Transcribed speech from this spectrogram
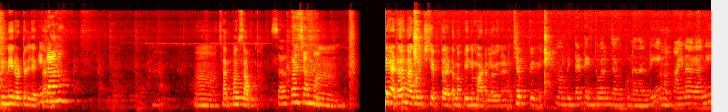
పిన్ని రొట్టెలు ఇట్లా చేస్తాను సర్పంచ్ సప్ సర్పంచ్ అట నా గురించి చెప్తాడట మా పిన్ని మాటల్లో వినండి చెప్పు పిన్ని మా బిడ్డ టెన్త్ వరకు చదువుకున్నదండి అయినా కానీ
